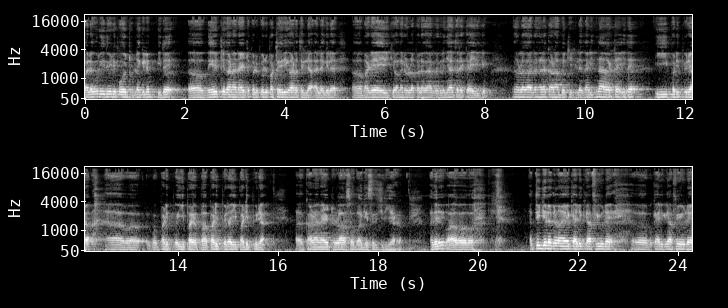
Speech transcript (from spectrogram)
പല കുറി ഇതുവഴി പോയിട്ടുണ്ടെങ്കിലും ഇത് നേരിട്ട് കാണാനായിട്ട് പലപ്പോഴും പട്ടേരി കാണത്തില്ല. അല്ലെങ്കിൽ മഴയായിരിക്കും അങ്ങനെയുള്ള പല കാരണങ്ങളും ഞാൻ തിരക്കായിരിക്കും. എന്നുള്ള കാരണങ്ങളെ കാണാൻ പറ്റിയിട്ടില്ല. എന്നാൽ ഇന്നാകട്ടെ ഇത് ഈ പഠിപ്പുര പഠി ഈ പ- പ- ഈ പഠിപ്പുര കാണാനായിട്ടുള്ള സൗഭാഗ്യം ശ്രദ്ധിച്ചിരിക്കുകയാണ് അതിൽ അത്യുജ്വലങ്ങളായ കാലിഗ്രാഫിയുടെ കാലിഗ്രാഫിയുടെ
